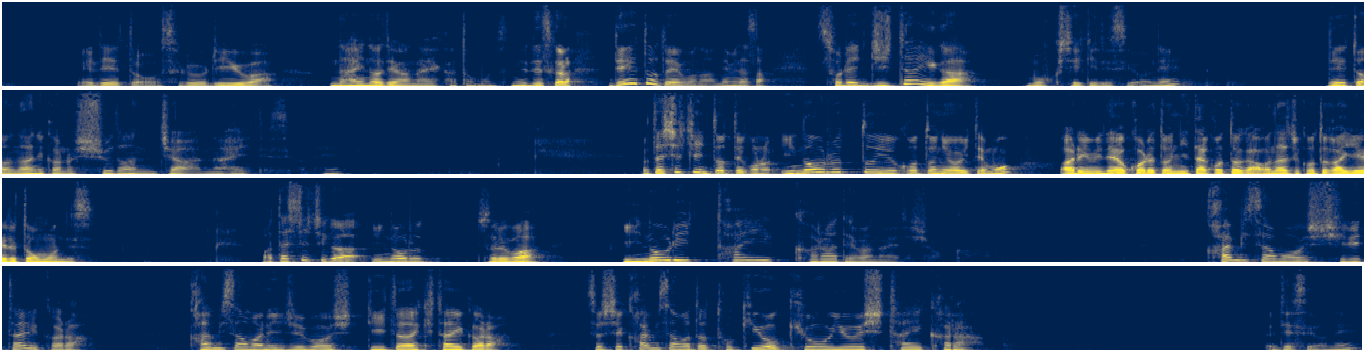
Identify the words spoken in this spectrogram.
デートをする理由はないのではないかと思うんですね。ですから、デートというものはね、皆さん、それ自体が目的ですよね。デートは何かの手段じゃないですよ。私たちにとってこの祈るということにおいても、ある意味ではこれと似たことが、同じことが言えると思うんです。私たちが祈る、それは祈りたいからではないでしょうか。神様を知りたいから、神様に自分を知っていただきたいから、そして神様と時を共有したいからですよね。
